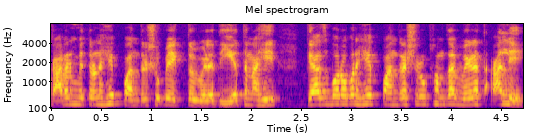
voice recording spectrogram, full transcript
कारण मित्रांनो हे पंधराशे रुपये एक तर वेळेत येत नाही. त्याचबरोबर हे पंधराशे रुपये समजा वेळेत आले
